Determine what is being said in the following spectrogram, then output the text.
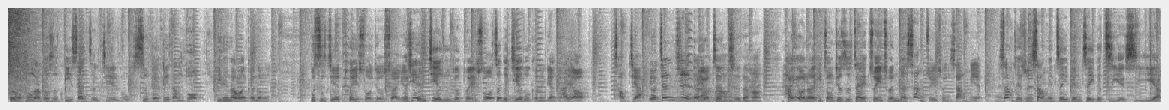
这种通常都是第三者介入，是非非常多，一天到晚可能不是介退缩就算，有些人介入就退缩，这个介入可能两个还要吵架。有争执的，有争执的哈。还有呢，一种就是在嘴唇的上嘴唇上面，上嘴唇上面这一边这个痣也是一样，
